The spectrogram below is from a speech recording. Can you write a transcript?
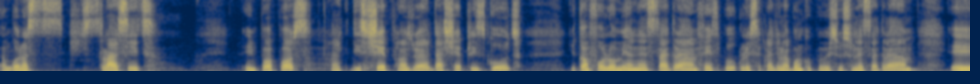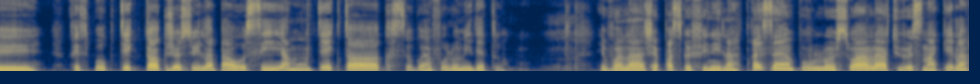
I'm gonna slice it in purpose, like this shape as well. That shape is good. You can follow me on Instagram, Facebook, Le Secret de la Bonne Coupe, sur l'Instagram et Facebook, TikTok. Je suis là-bas aussi à mon TikTok. So go and follow me there too. Et voilà, j'ai presque fini là. Très simple pour le soir là, tu veux snacker là?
